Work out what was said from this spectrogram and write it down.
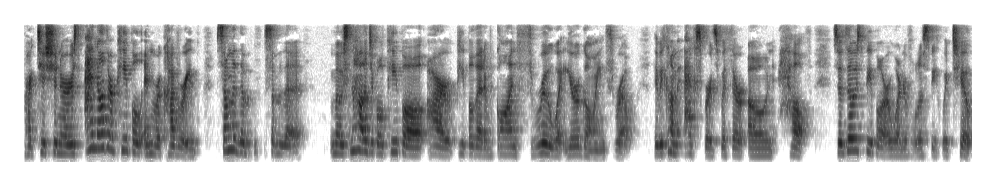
practitioners, and other people in recovery. Some of the some of the most knowledgeable people are people that have gone through what you're going through they become experts with their own health. So those people are wonderful to speak with too.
